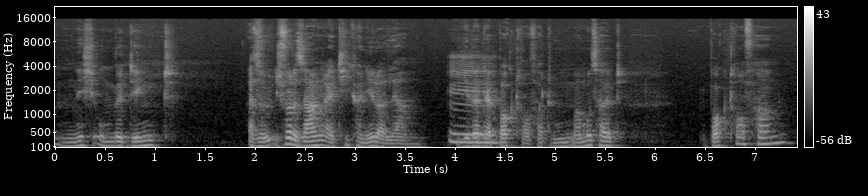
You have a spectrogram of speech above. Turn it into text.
nicht unbedingt, also ich würde sagen, IT kann jeder lernen. Mhm. Jeder, der Bock drauf hat. Man muss halt Bock drauf haben.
